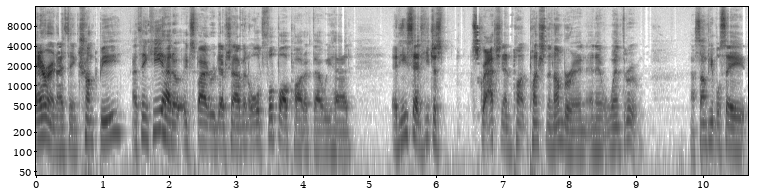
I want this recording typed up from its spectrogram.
Aaron, I think Chunk B, I think he had an expired redemption of an old football product that we had, and he said he just scratched it and pun- punched the number in, and it went through. Now some people say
